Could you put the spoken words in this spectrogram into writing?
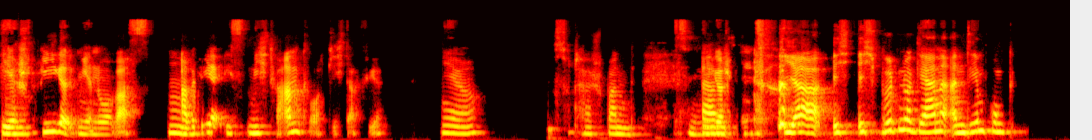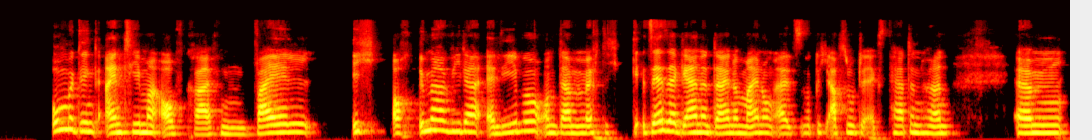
Der mhm. spiegelt mir nur was, mhm. aber der ist nicht verantwortlich dafür. Ja. Das ist total spannend. Das ist mega ähm, spannend. Ja, ich, ich würde nur gerne an dem Punkt unbedingt ein Thema aufgreifen, weil ich auch immer wieder erlebe, und da möchte ich sehr, sehr gerne deine Meinung als wirklich absolute Expertin hören, ähm,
